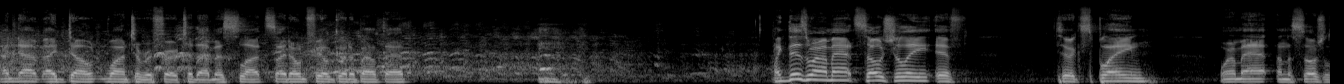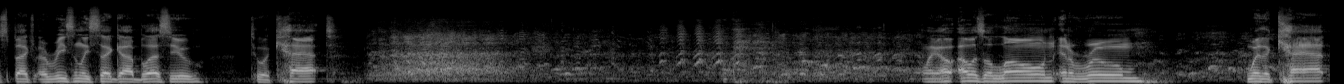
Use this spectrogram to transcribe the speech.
I, no, I don't want to refer to them as sluts. I don't feel good about that. like, this is where I'm at socially. If to explain where I'm at on the social spectrum, I recently said God bless you to a cat. Like I, I was alone in a room with a cat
